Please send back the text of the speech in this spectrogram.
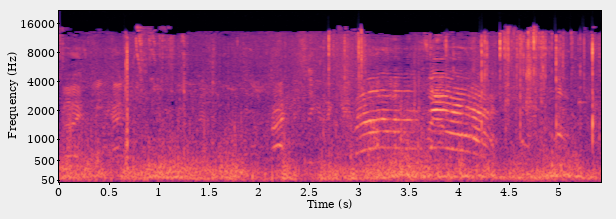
Good. He has to practicing it again. Come on, Zach.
